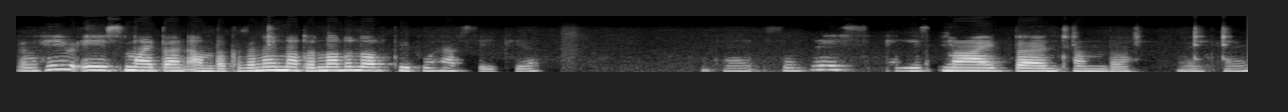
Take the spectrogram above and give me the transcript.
so here is my burnt umber because I know not a, not a lot of people have sepia. Okay, so this is my burnt umber. Okay,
